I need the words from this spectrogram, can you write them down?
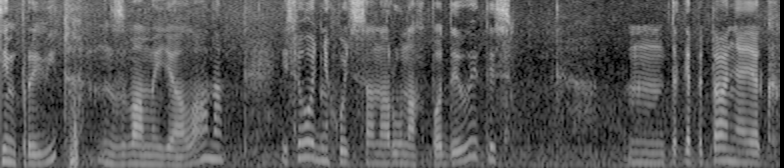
Всім привіт! З вами я Алана. І сьогодні хочеться на рунах подивитись таке питання, як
